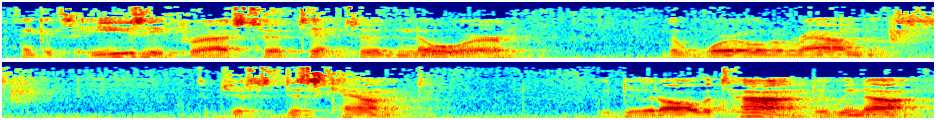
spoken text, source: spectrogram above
I think it's easy for us to attempt to ignore the world around us, to just discount it. We do it all the time, do we not?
